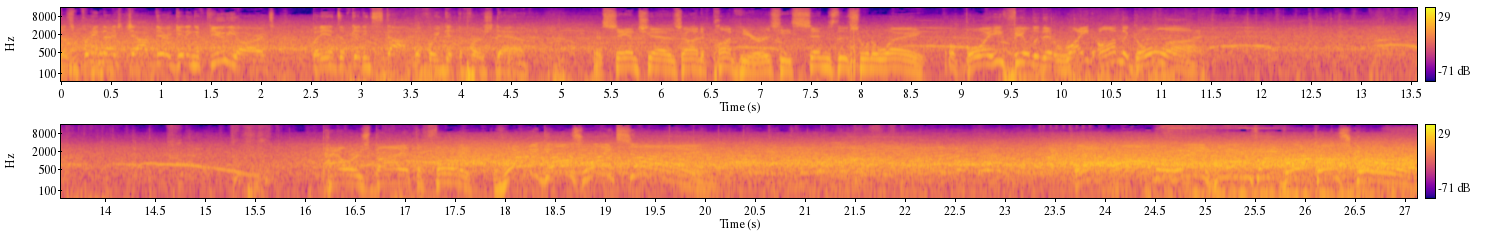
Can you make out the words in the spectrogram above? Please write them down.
Does a pretty nice job there getting a few yards, but he ends up getting stopped before he get the first down. Sanchez on to punt here as he sends this one away. Oh, boy, he fielded it right on the goal line. Powers by at the 40. There he goes right side. And all the way home for Broncos score.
